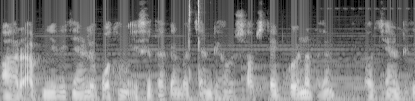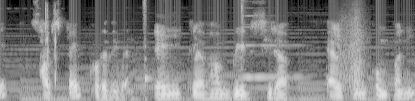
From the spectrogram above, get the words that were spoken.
আর আপনি যদি চ্যানেলে প্রথম এসে থাকেন বা চ্যানেলটি এখনও সাবস্ক্রাইব করে না থাকেন, তাহলে চ্যানেলটিকে সাবস্ক্রাইব করে দিবেন। এই Clavam BID syrup Alkem company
